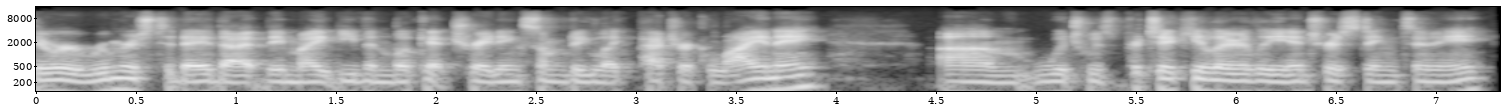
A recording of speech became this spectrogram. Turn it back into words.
there were rumors today that they might even look at trading somebody like Patrik Laine, um, which was particularly interesting to me.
